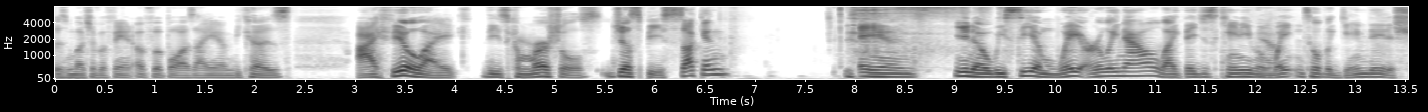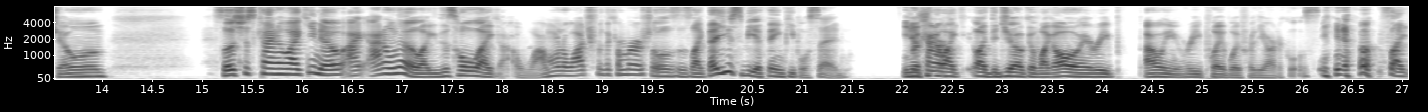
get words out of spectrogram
as much of a fan of football as I am because I feel like these commercials just be sucking. and, You know, we see them way early now. Like they just can't even Yeah. wait until the game day to show them. So it's just kind of like you know, I I don't know, like this whole like oh, I'm gonna watch for the commercials is like that used to be a thing people said. You know, kind of sure. like like the joke of like oh I I only read Playboy for the articles. You know, it's like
